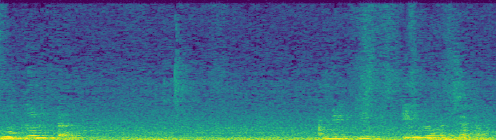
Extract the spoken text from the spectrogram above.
বোতলটা আমি ঠিক এইভাবে চালাবো।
